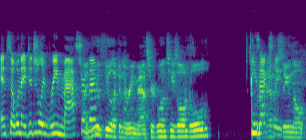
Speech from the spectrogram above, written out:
and so when they digitally remastered I them, do feel like in the remastered ones he's all gold. He's but actually seen the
